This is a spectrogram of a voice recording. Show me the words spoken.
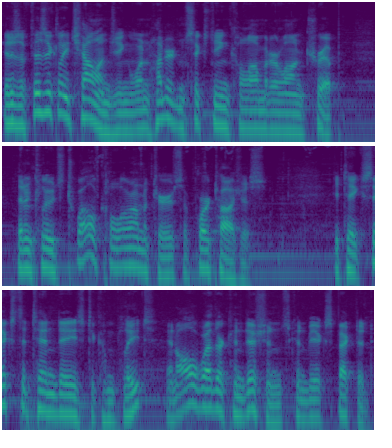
It is a physically challenging 116 kilometer long trip that includes 12 kilometers of portages. It takes 6 to 10 days to complete and all weather conditions can be expected,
